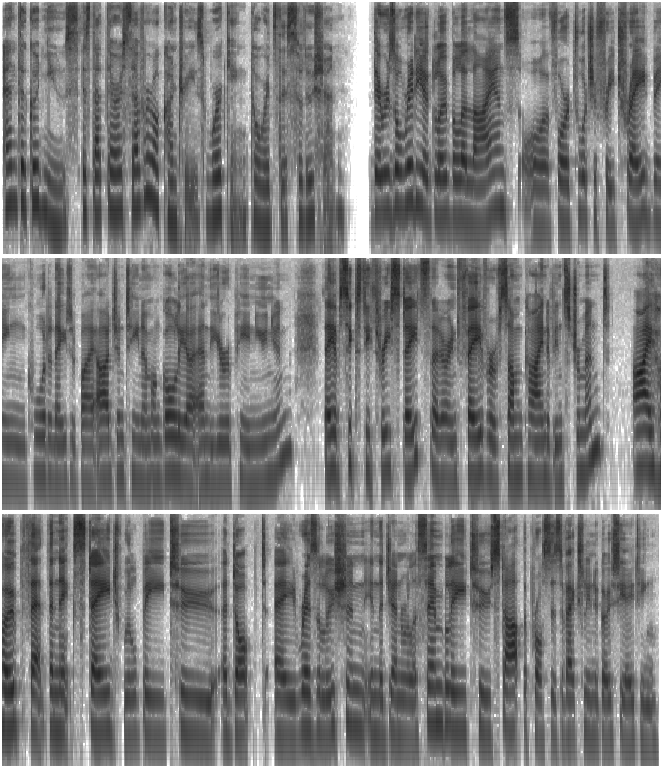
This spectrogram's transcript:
And the good news is that there are several countries working towards this solution. There is already a global alliance for a torture free trade being coordinated by Argentina, Mongolia, and the European Union. They have 63 states that are in favor of some kind of instrument. I hope that the next stage will be to adopt a resolution in the General Assembly to start the process of actually negotiating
